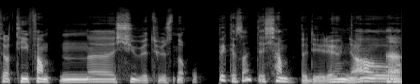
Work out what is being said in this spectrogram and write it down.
fra 10 15 eh, 20 000 og opp, ikke sant? Det er kjempedyre hunder. og Ja.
